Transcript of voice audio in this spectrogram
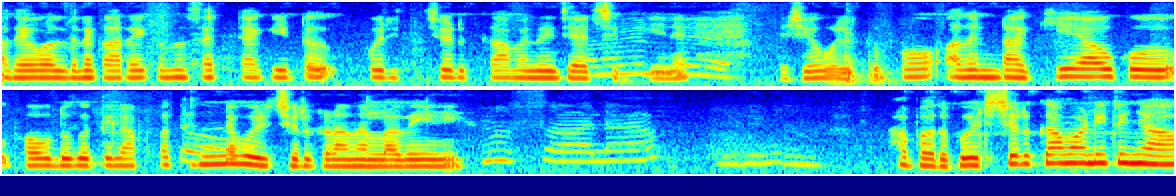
അതേപോലെ തന്നെ കറിയൊക്കെ ഒന്ന് സെറ്റാക്കിയിട്ട് പൊരിച്ചെടുക്കാമെന്ന് വിചാരിച്ചിരിക്കേനെ. പക്ഷേ ഓൾക്കിപ്പോൾ അതുണ്ടാക്കിയ ആ കൗതുകത്തിൽ അപ്പം തന്നെ പൊരിച്ചെടുക്കണം എന്നുള്ളതേനി. അപ്പോൾ അത് പൊരിച്ചെടുക്കാൻ വേണ്ടിയിട്ട് ഞാൻ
